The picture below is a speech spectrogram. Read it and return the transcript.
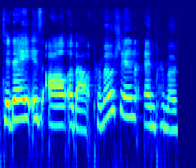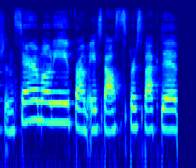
Today is all about promotion and promotion ceremony from a spouse's perspective.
